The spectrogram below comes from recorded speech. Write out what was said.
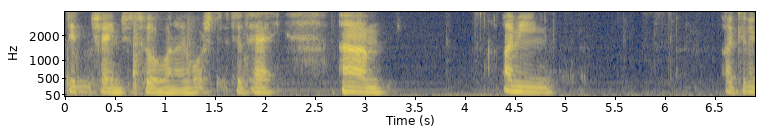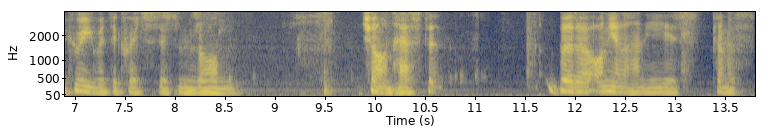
didn't change at all when I watched it today. Um, I mean, I can agree with the criticisms on Charlton Heston, but uh, on the other hand, he is kind of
